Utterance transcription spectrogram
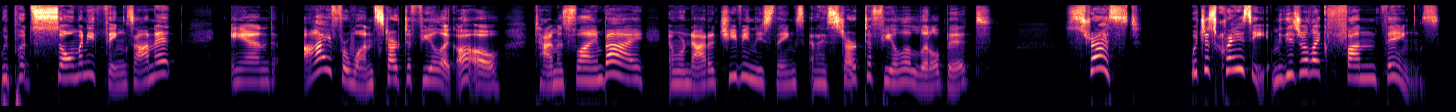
we put so many things on it. And I, for one, start to feel like, uh oh, time is flying by and we're not achieving these things. And I start to feel a little bit stressed, which is crazy. I mean, these are like fun things.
